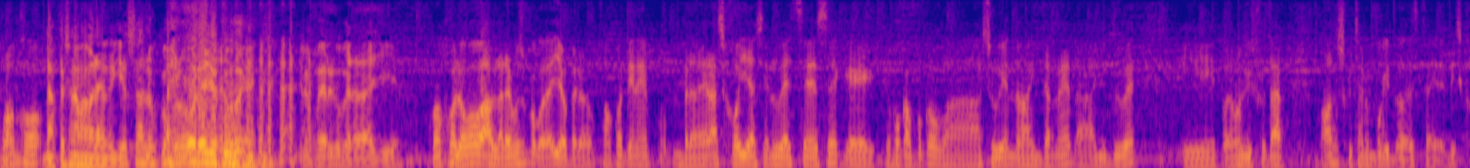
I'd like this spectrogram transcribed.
Juanjo- Una persona maravillosa lo compró en YouTube y lo puede recuperar allí. Juanjo, luego hablaremos un poco de ello, pero Juanjo tiene verdaderas joyas en VHS que, que poco a poco va subiendo a internet, a YouTube y podemos disfrutar. Vamos a escuchar un poquito de este disco.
